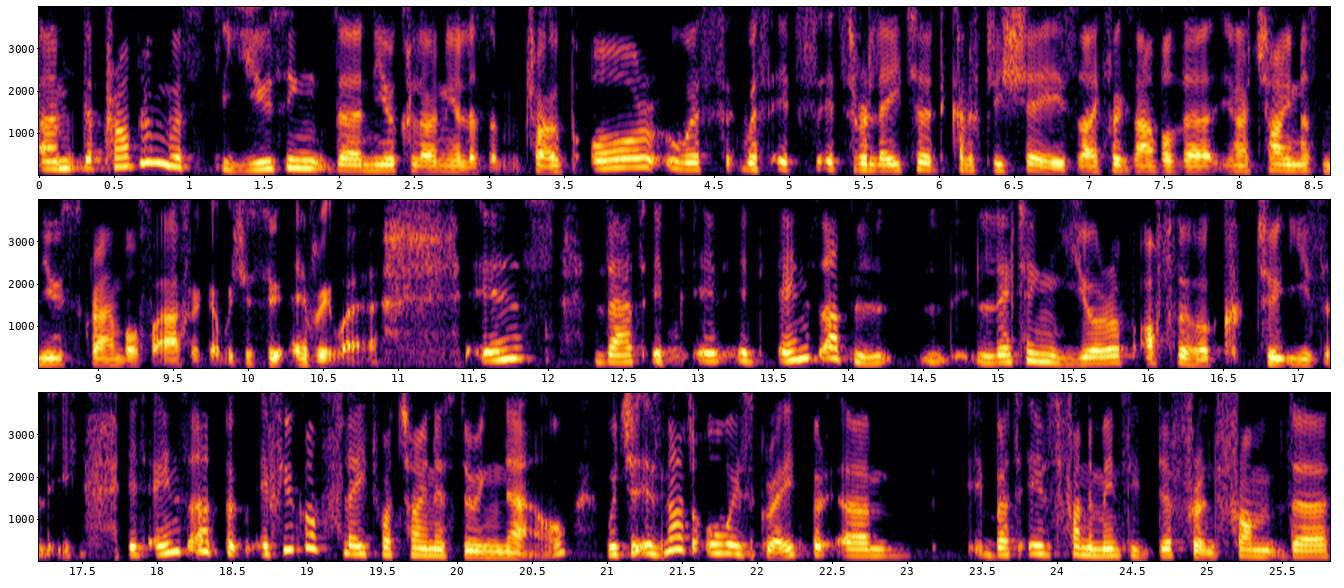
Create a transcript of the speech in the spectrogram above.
Um, the problem with using the neocolonialism trope, or with with its its related kind of cliches, like for example the you know China's new scramble for Africa, which you see everywhere, is that it it, it ends up letting Europe off the hook too easily. It ends up if you conflate what China is doing now, which is not always great, but um, but is fundamentally different from the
